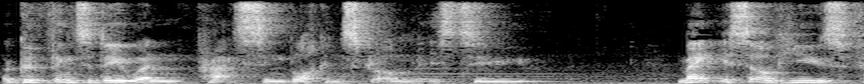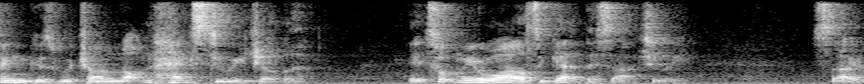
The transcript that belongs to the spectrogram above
A good thing to do when practicing block and strum is to make yourself use fingers which are not next to each other. It took me a while to get this actually. So,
